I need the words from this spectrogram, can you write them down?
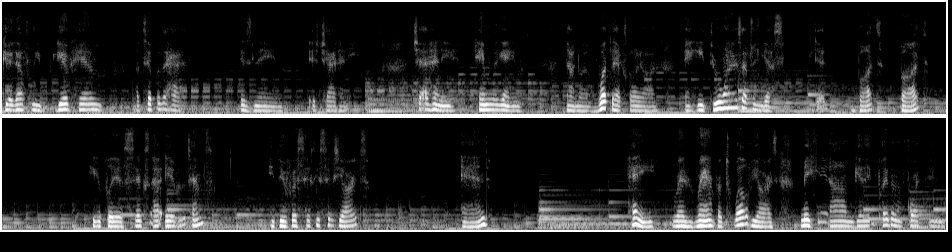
get, definitely give him a tip of the hat. His name is Chad Henne. Chad Henne came in the game not knowing what the heck's going on, and he threw one interception. Yes, he did. But, but, he could completed six at eight of his attempts. He threw for 66 yards. And Henne ran, ran for 12 yards, making um, getting put them in fourth in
